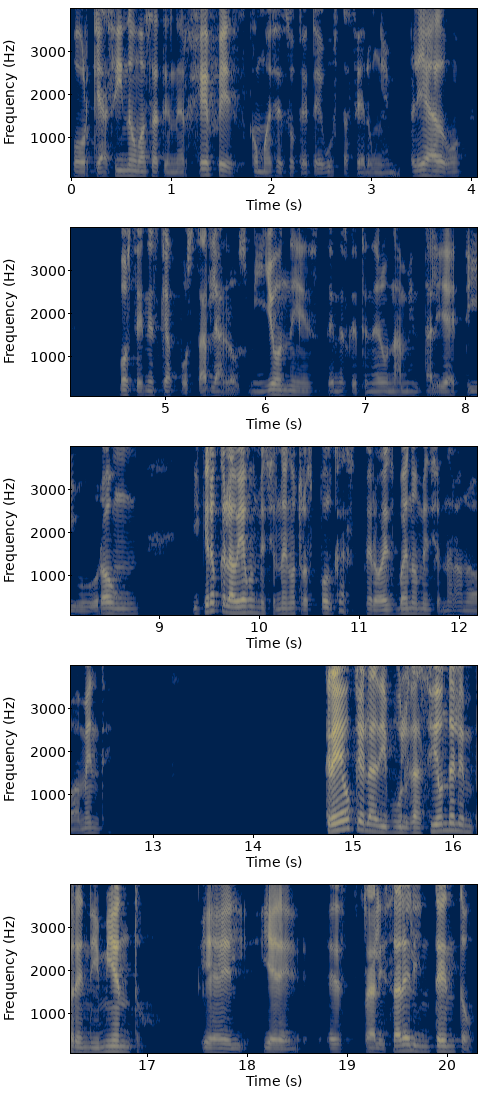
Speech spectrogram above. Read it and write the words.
porque así no vas a tener jefes. ¿Cómo es eso que te gusta ser un empleado? Vos tenés que apostarle a los millones, tenés que tener una mentalidad de tiburón. Y creo que lo habíamos mencionado en otros podcasts, pero es bueno mencionarlo nuevamente. Creo que la divulgación del emprendimiento y, el, y es realizar el intento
